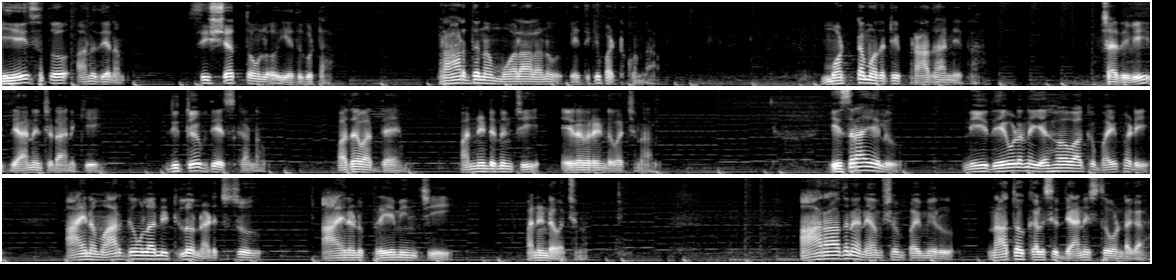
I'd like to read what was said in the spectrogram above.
యేసుతో అనుదినం శిష్యత్వంలో ఎదుగుట ప్రార్థన మూలాలను వెతికి పట్టుకుందాం. మొట్టమొదటి ప్రాధాన్యత చదివి ధ్యానించడానికి ద్వితీయోపదేశఖండం పదవ అధ్యాయం పన్నెండు నుంచి ఇరవై రెండు వచనాలు. ఇజ్రాయేలు నీ దేవుడైన యహోవాకు భయపడి ఆయన మార్గములన్నిటిలో నడుచుచు ఆయనను ప్రేమించి పన్నెండవ వచనం. ఆరాధన అనే అంశంపై మీరు నాతో కలిసి ధ్యానిస్తూ ఉండగా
